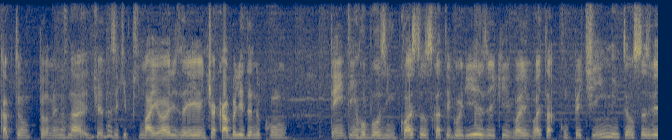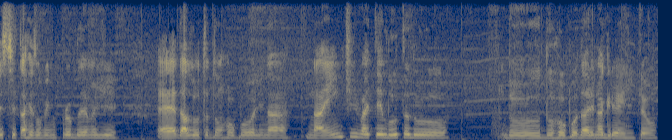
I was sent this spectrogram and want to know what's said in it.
capitão, pelo menos na das equipes maiores, aí a gente acaba lidando com tem, tem robôs em quase todas as categorias aí que vai vai estar tá competindo, então às vezes você está resolvendo problema de é, da luta de um robô ali na na ente, vai ter luta do do, do robô da arena grande, então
